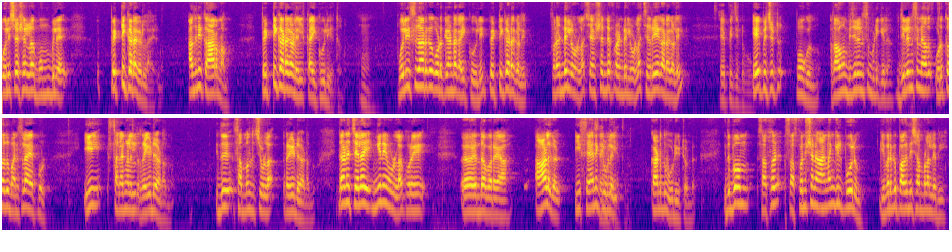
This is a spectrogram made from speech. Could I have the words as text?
പോലീസ് സ്റ്റേഷനിലെ മുമ്പിലെ പെട്ടിക്കടകളിലായിരുന്നു. അതിന് കാരണം പെട്ടിക്കടകളിൽ കൈക്കൂലി എത്തുന്നു. പോലീസുകാർക്ക് കൊടുക്കേണ്ട കൈക്കൂലി പെട്ടിക്കടകളിൽ ഫ്രണ്ടിലുള്ള സ്റ്റേഷന്റെ ഫ്രണ്ടിലുള്ള ചെറിയ കടകളിൽ ഏൽപ്പിച്ചിട്ട് പോകും. ഏൽപ്പിച്ചിട്ട് പോകുന്നു. അതാവുമ്പോൾ വിജിലൻസും പിടിക്കില്ല. വിജിലൻസിന് അത് കൊടുക്കുക അത് മനസ്സിലായപ്പോൾ ഈ സ്ഥലങ്ങളിൽ റെയ്ഡ് കടന്നു. ഇത് സംബന്ധിച്ചുള്ള റെയ്ഡ് കടന്നു. ഇതാണ് ചില ഇങ്ങനെയുള്ള കുറേ എന്താ പറയുക ആളുകൾ ഈ സേനയ്ക്കുള്ളിൽ കടന്നു. കൂടിയിട്ടുണ്ട് ഇതിപ്പം സസ്പെ സസ്പെൻഷൻ ആണെങ്കിൽ പോലും ഇവർക്ക് പകുതി ശമ്പളം ലഭിക്കും.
